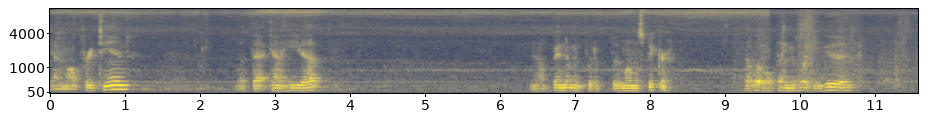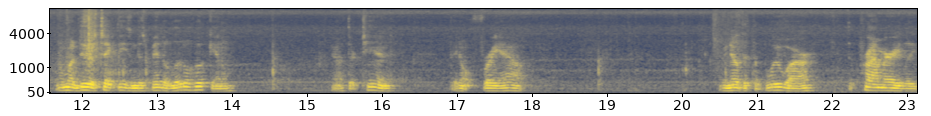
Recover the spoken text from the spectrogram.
Got them all pre-tinned. Let that kind of heat up. And I'll bend them and put, them on the speaker. That little thing is working good. What I'm going to do is take these and just bend a little hook in them. Now if they're tinned, they don't fray out. We know that the blue wire, the primarily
